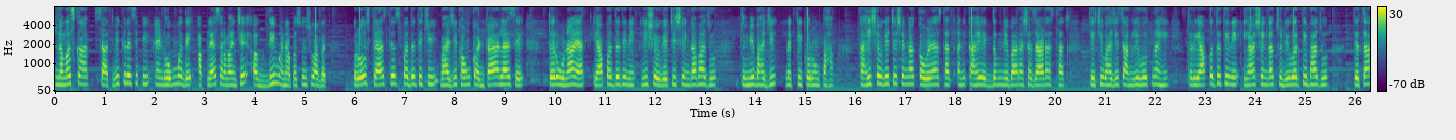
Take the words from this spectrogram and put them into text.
नमस्कार सात्विक रेसिपी अँड होममध्ये आपल्या सर्वांचे अगदी मनापासून स्वागत. रोज त्याच त्याच पद्धतीची भाजी खाऊन कंटाळा आला असेल तर उन्हाळ्यात या पद्धतीने ही शेवग्याची शेंगा भाजून तुम्ही भाजी नक्की करून पहा. काही शेवग्याच्या शेंगा कवळ्या असतात आणि काही एकदम निबार अशा जाड असतात. त्याची भाजी चांगली होत नाही तर या पद्धतीने ह्या शेंगा चुलीवरती भाजून त्याचा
